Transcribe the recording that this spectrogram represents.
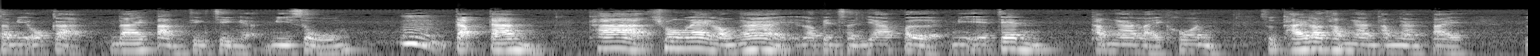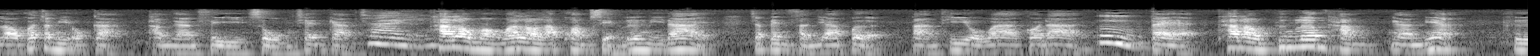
จะมีโอกาสได้ตังค์จริงๆอะมีสูงอืมกลับกัน ถ้าช่วงแรกเราง่าย เราเป็นสัญญาเปิด มีเอเจนต์ทำงานหลายคน สุดท้ายเราทำงานทำงานไป เราก็จะมีโอกาสทำงานฟรีสูงเช่นกัน ใช่ ถ้าเรามองว่าเรารับความเสี่ยงเรื่องนี้ได้ จะเป็นสัญญาเปิด ตามที่โยว่าก็ได้อืมแต่ถ้าเราเพิ่งเริ่มทำงานเนี่ย คือ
